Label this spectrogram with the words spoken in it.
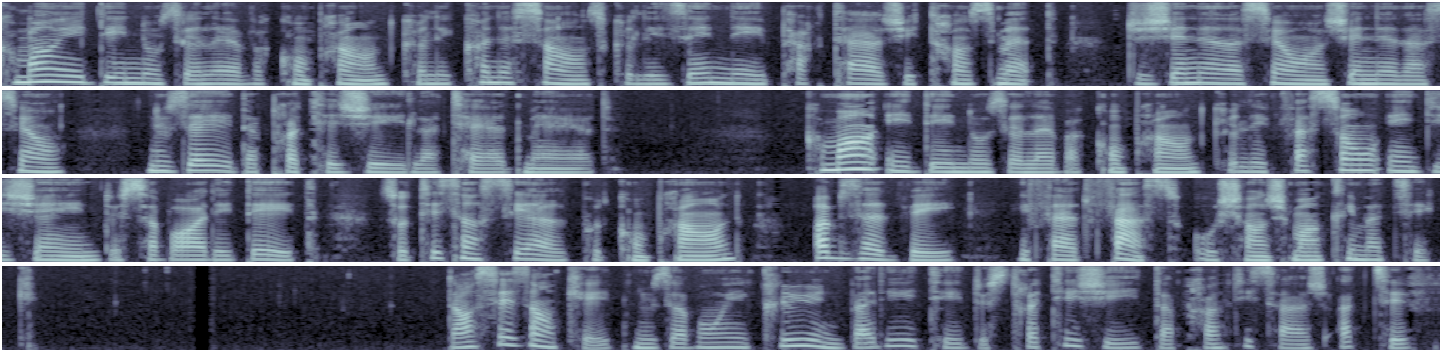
Comment aider nos élèves à comprendre que les connaissances que les aînés partagent et transmettent de génération en génération nous aident à protéger la terre-mère? Comment aider nos élèves à comprendre que les façons indigènes de savoir et d'être sont essentielles pour comprendre, observer et faire face au changement climatique? Dans ces enquêtes, nous avons inclus une variété de stratégies d'apprentissage actif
